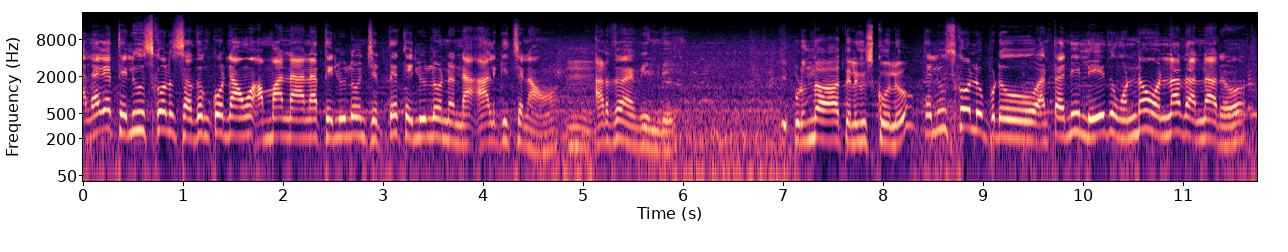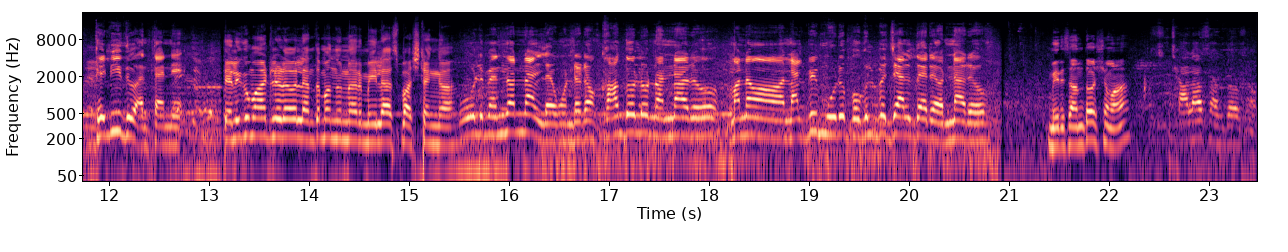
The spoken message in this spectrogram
అలాగే తెలుగు స్కూల్ చదువుకున్నాము. అమ్మ నాన్న తెలుగులో అని చెప్తే తెలుగులో నన్ను ఆలకిచ్చినాము అర్థం అయింది ఇప్పుడుందా తెలుగు స్కూలు? తెలుగు స్కూల్ ఇప్పుడు అంతని లేదు. ఉండం ఉన్నది అన్నారు. తెలీదు అంతని. తెలుగు మాట్లాడే వాళ్ళు ఎంతమంది ఉన్నారు మీలా స్పష్టంగా? మూడు మంది ఉన్నారులే ఉండడం. కాందోలు ఉన్నారు. మనం నలభై మూడు బొగులు బజార్ల దగ్గర ఉన్నారు. మీరు సంతోషమా? చాలా సంతోషం.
